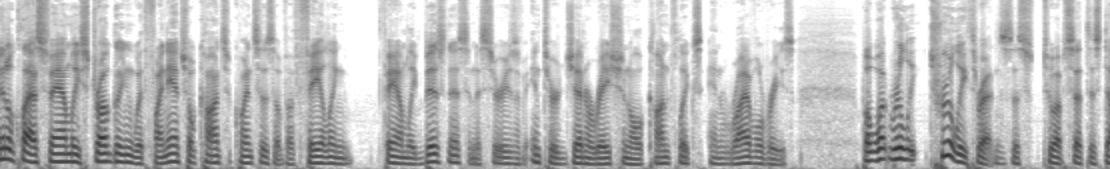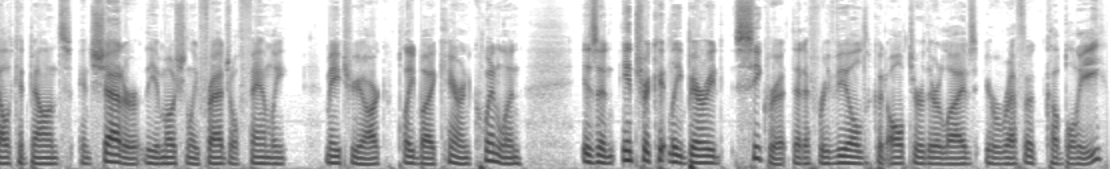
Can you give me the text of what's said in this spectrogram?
middle class family struggling with financial consequences of a failing family business and a series of intergenerational conflicts and rivalries. But what really truly threatens this to upset this delicate balance and shatter the emotionally fragile family matriarch, played by Karen Quinlan, is an intricately buried secret that, if revealed, could alter their lives irrevocably.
